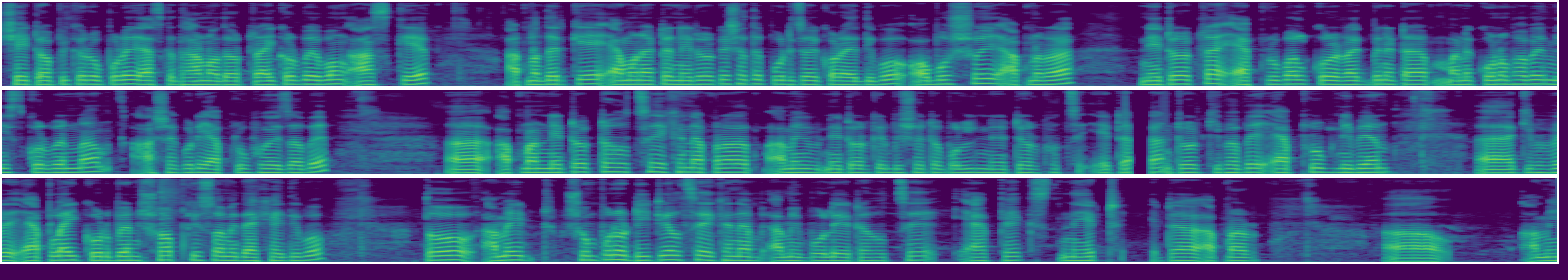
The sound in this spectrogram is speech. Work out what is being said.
সেই টপিকের উপরেই আজকে ধারণা দেওয়ার ট্রাই করব এবং আজকে আপনাদেরকে এমন একটা নেটওয়ার্কের সাথে পরিচয় করাই দিব। অবশ্যই আপনারা নেটওয়ার্কটা অ্যাপ্রুভাল করে রাখবেন, এটা মানে কোনোভাবে মিস করবেন না, আশা করি অ্যাপ্রুভ হয়ে যাবে। আপনার নেটওয়ার্কটা হচ্ছে এখানে আপনারা, আমি নেটওয়ার্কের বিষয়টা বলি নেটওয়ার্ক হচ্ছে এটা নেটওয়ার্ক কীভাবে অ্যাপ্রুভ নেবেন কীভাবে অ্যাপ্লাই করবেন সব কিছু আমি দেখাই দিব। তো আমি সম্পূর্ণ ডিটেলসে এখানে আমি বলি এটা হচ্ছে অ্যাপেক্স নেট এটা আপনার আমি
